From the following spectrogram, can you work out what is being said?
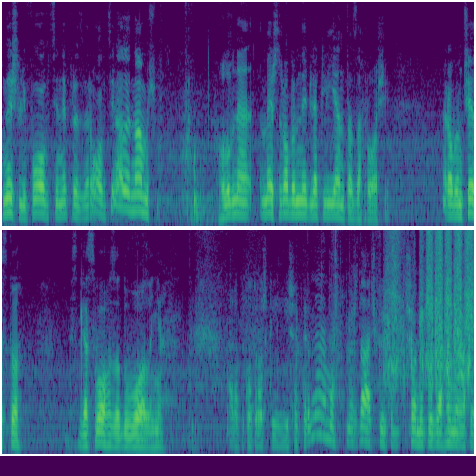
ні шліфовці, ні фрезеровці, але нам ж головне, ми ж робимо не для клієнта за гроші. Ми робимо чисто для свого задоволення. Зараз тако трошки її ще тернемо наждачкою, щоб що не позаганяти.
